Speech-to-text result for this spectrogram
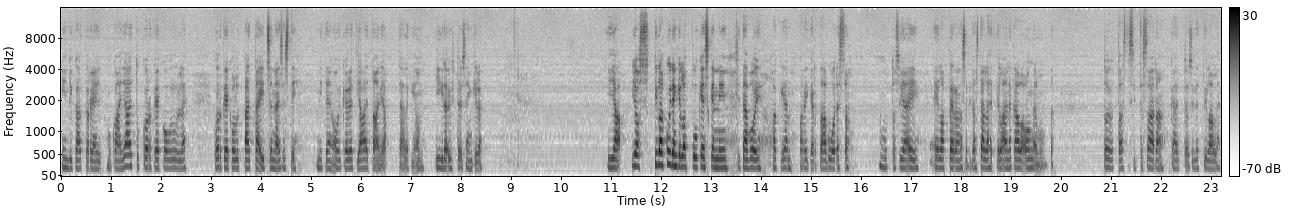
indikaattorien mukaan jaettu korkeakouluille. Korkeakoulut päättää itsenäisesti, miten oikeudet jaetaan, ja täälläkin on IIDA-yhteyshenkilö. Ja jos tila kuitenkin loppuu kesken, niin sitä voi hakea pari kertaa vuodessa. Mutta tosiaan ei, ei Lappeenrannassa pitäisi tällä hetkellä ainakaan olla ongelma, mutta toivottavasti sitten saadaan käyttöön sille tilalle.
